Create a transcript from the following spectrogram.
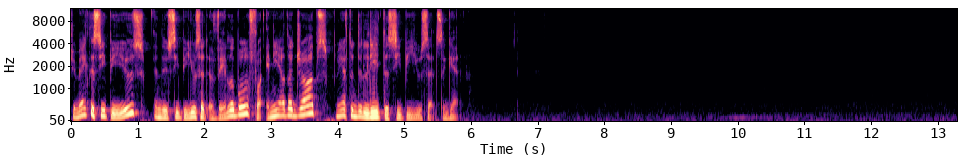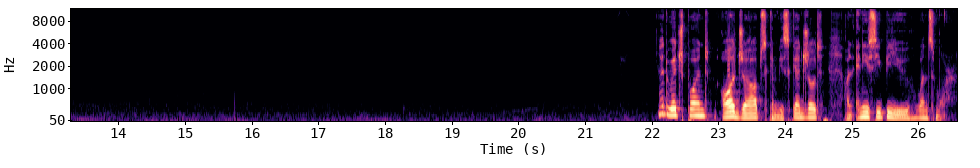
To make the CPUs and the CPU set available for any other jobs, we have to delete the CPU sets again. at which point all jobs can be scheduled on any CPU once more.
